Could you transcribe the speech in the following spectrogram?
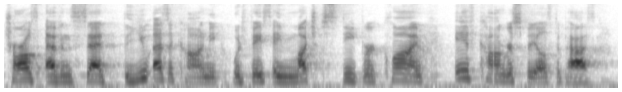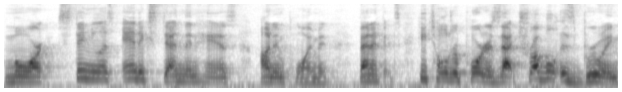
Charles Evans said the U.S. economy would face a much steeper climb if Congress fails to pass more stimulus and extend the enhanced unemployment benefits. He told reporters that trouble is brewing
